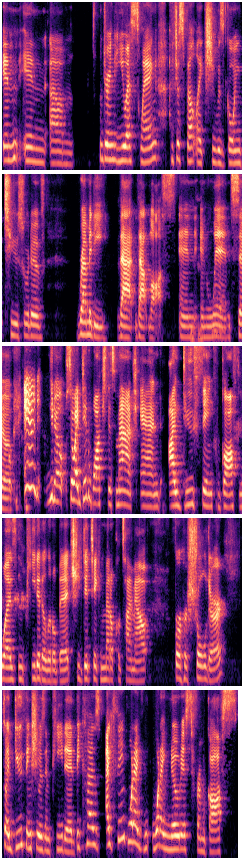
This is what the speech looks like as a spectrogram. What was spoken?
in in um during the US swing, I just felt like she was going to sort of remedy that that loss and mm-hmm. and win. So and you know, so I did watch this match and I do think Gauff was impeded a little bit. She did take a medical timeout for her shoulder. So I do think she was impeded because I think what I what I noticed from Gauff's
